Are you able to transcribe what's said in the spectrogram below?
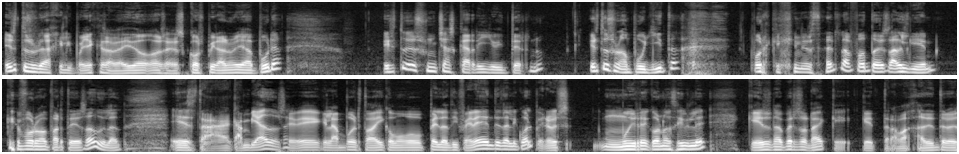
Esto es una gilipollez que se había ido, o sea, es conspiranoia pura. ¿Esto es un chascarrillo interno? ¿Esto es una pullita? Porque quien está en la foto es alguien que forma parte de Shadowland. Está cambiado, se ve que le han puesto ahí como pelo diferente, tal y cual, pero es muy reconocible que es una persona que, trabaja dentro de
